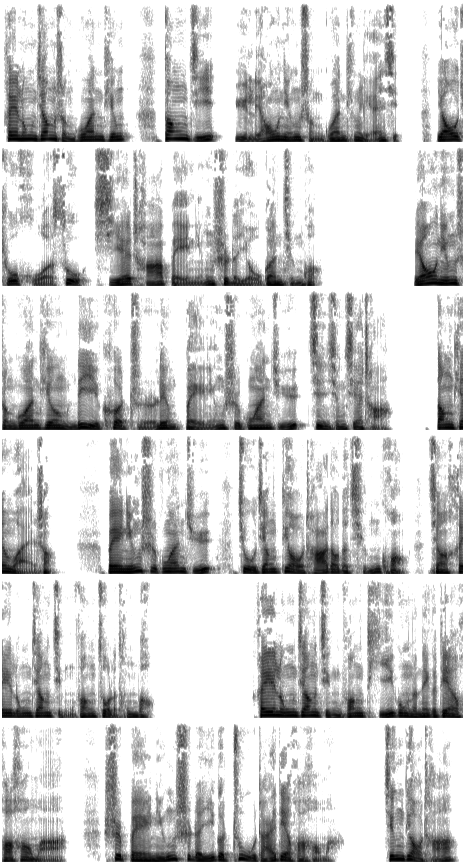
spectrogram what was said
黑龙江省公安厅当即与辽宁省公安厅联系。要求火速协查北宁市的有关情况，辽宁省公安厅立刻指令北宁市公安局进行协查。当天晚上，北宁市公安局就将调查到的情况向黑龙江警方做了通报。黑龙江警方提供的那个电话号码是北宁市的一个住宅电话号码。经调查，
